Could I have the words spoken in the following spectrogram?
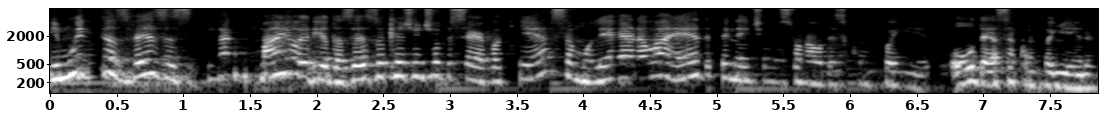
E muitas vezes, na maioria das vezes, o que a gente observa é que essa mulher, ela é dependente emocional desse companheiro ou dessa companheira,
